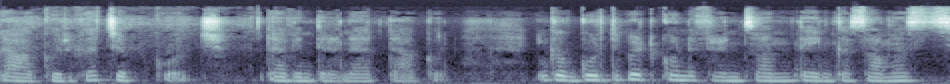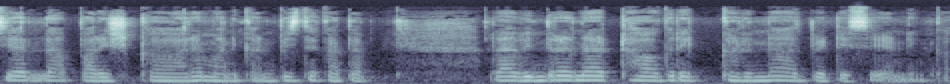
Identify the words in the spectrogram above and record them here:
ఠాగూర్గా చెప్పుకోవచ్చు. రవీంద్రనాథ్ ఠాగూర్. ఇంకా గుర్తుపెట్టుకోండి ఫ్రెండ్స్ అంతే. ఇంకా సమస్యల పరిష్కారం అని కనిపిస్తే కథ. రవీంద్రనాథ్ ఠాగూర్ ఎక్కడున్నా అది పెట్టేసేయండి ఇంకా.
